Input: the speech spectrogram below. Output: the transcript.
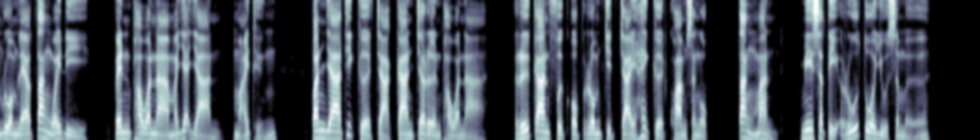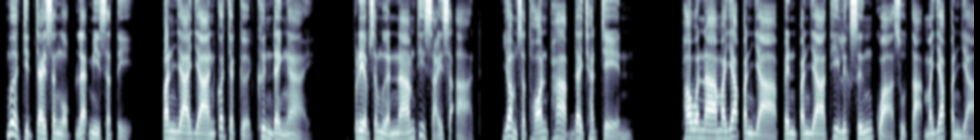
ำรวมแล้วตั้งไว้ดี เป็นภาวนามยญาณ หมายถึงปัญญาที่เกิดจากการเจริญภาวนา หรือการฝึกอบรมจิตใจให้เกิดความสงบ ตั้งมั่น มีสติรู้ตัวอยู่เสมอ เมื่อจิตใจสงบและมีสติ ปัญญายาณก็จะเกิดขึ้นได้ง่าย เปรียบเสมือนน้ำที่ใสสะอาด ย่อมสะท้อนภาพได้ชัดเจน ภาวนามยปัญญาเป็นปัญญาที่ลึกซึ้งกว่าสุตมยปัญญา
